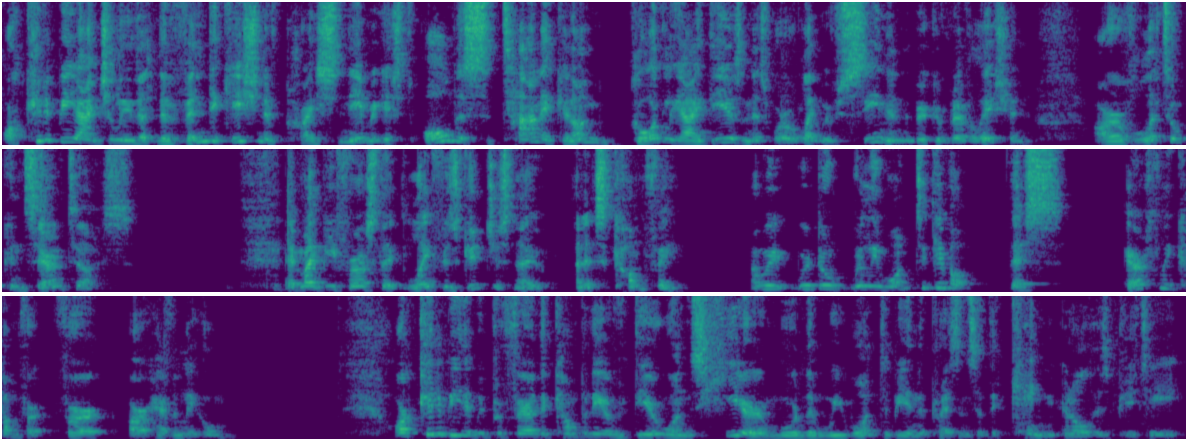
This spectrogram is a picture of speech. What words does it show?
Or could it be actually that the vindication of Christ's name against all the satanic and ungodly ideas in this world, like we've seen in the book of Revelation, are of little concern to us? It might be for us that life is good just now and it's comfy and we, we don't really want to give up this earthly comfort for our heavenly home. Or could it be that we prefer the company of dear ones here more than we want to be in the presence of the King and all his beauty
